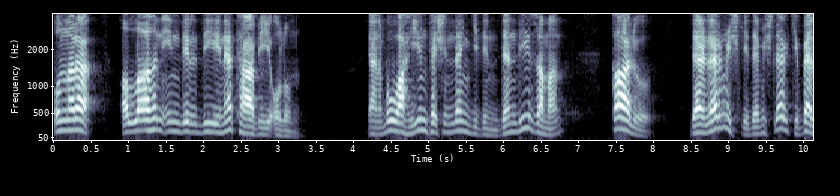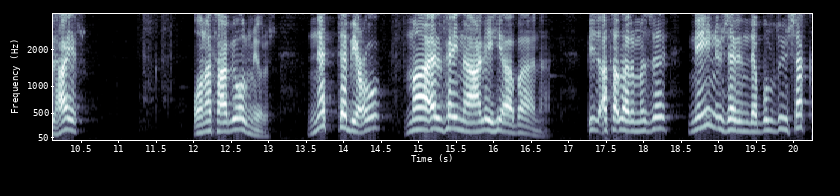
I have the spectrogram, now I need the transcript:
Onlara Allah'ın indirdiğine tabi olun. Yani bu vahyin peşinden gidin dendiği zaman galu derlermiş ki demişler ki bel hayır. Ona tabi olmuyoruz. Nettebi'u ma elfeyna aleyhi abana. Biz atalarımızı neyin üzerinde bulduysak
